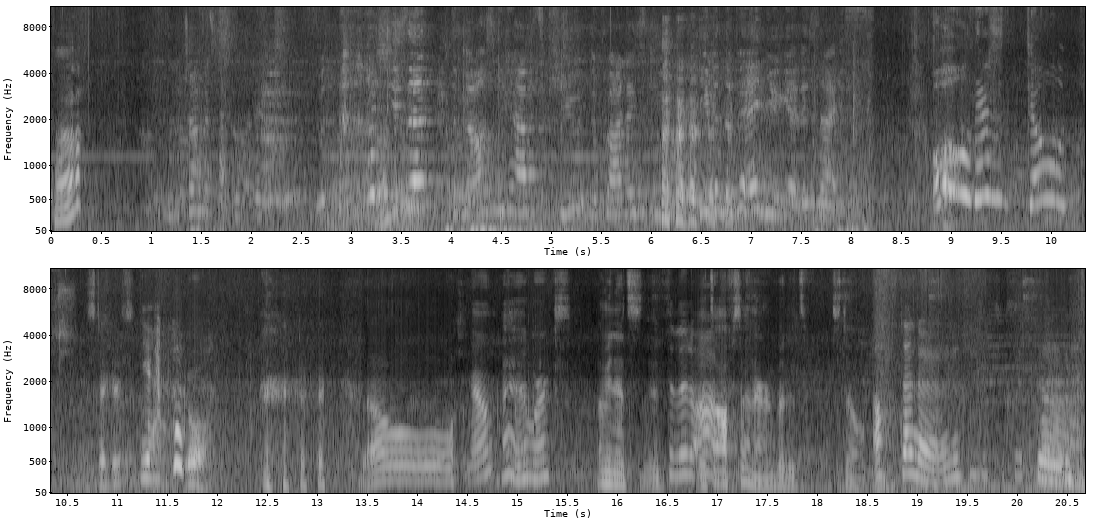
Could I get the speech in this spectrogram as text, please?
Huh? she said the mouse you have is cute, the product's cute, even the pen you get is nice. Oh, there's Joe. Stickers? Yeah. Cool. no. No? Hey, it works. I mean, it's it's, a little it's off. off center, but it's still. Off center. Ah.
